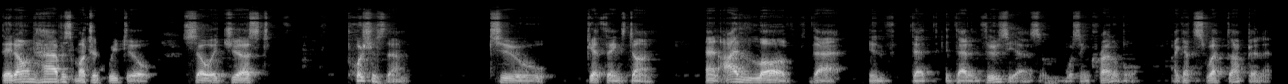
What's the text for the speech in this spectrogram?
they don't have as much as we do. So it just pushes them to get things done. And I loved that in that that enthusiasm was incredible. I got swept up in it.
